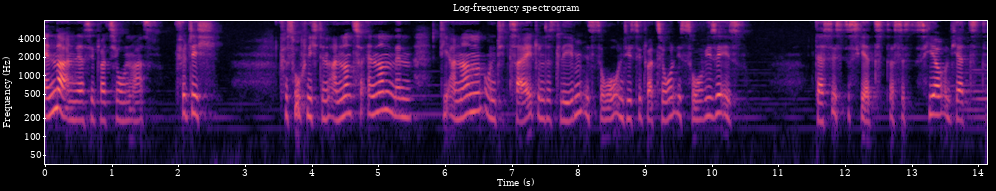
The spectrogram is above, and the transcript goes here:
Änder an der Situation was. Für dich. Versuch nicht den anderen zu ändern, denn die anderen und die Zeit und das Leben ist so und die Situation ist so, wie sie ist. Das ist es jetzt. Das ist es hier und jetzt.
